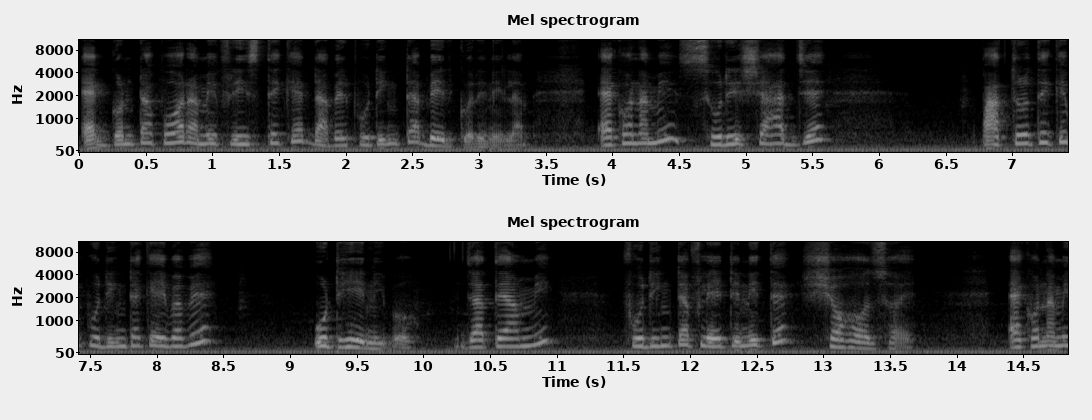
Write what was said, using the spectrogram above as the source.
এক ঘণ্টা পর আমি ফ্রিজ থেকে ডাবের পুডিংটা বের করে নিলাম। এখন আমি ছুরির সাহায্যে পাত্র থেকে পুডিংটাকে এইভাবে উঠিয়ে নিব, যাতে আমি ফুডিংটা প্লেটে নিতে সহজ হয়। এখন আমি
